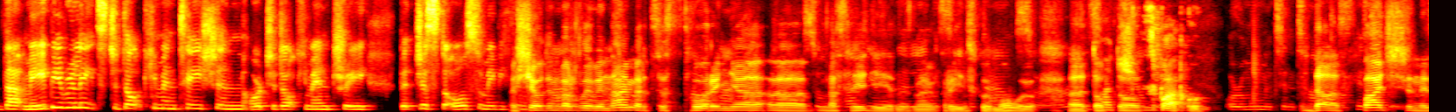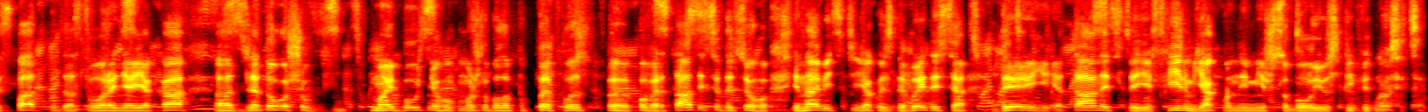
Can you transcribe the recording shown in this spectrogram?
that maybe relates to documentation or to documentary, but just also maybe think Ще of один that важливий as намір well, це that part that створення might be. е, So the наслідя, idea я of не the знаю legacy of the українською мовою, dancer or a е, тобто piece of Спадку. Да, спадщини, спадку, да, think створення, яка е, для того, щоб в майбутнього можна було повертатися до цього і навіть якось дивитися, де є танець, де є фільм, як вони між собою співвідносяться.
